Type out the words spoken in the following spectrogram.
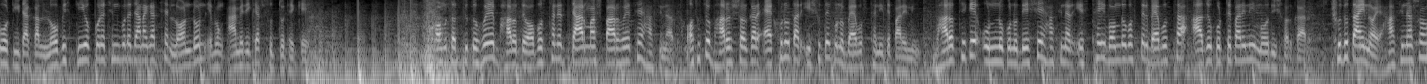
কোটি টাকার লবিস্ট নিয়োগ করেছেন বলে জানা গেছে লন্ডন এবং আমেরিকার সূত্র থেকে। ক্ষমতাচ্যুত হয়ে ভারতে অবস্থানের চার মাস পার হয়েছে হাসিনার। অথচ ভারত সরকার এখনও তার ইস্যুতে কোনো ব্যবস্থা নিতে পারেনি। ভারত থেকে অন্য কোনো দেশে হাসিনার স্থায়ী বন্দোবস্তের ব্যবস্থা আজও করতে পারেনি মোদী সরকার। শুধু তাই নয়, হাসিনা সহ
